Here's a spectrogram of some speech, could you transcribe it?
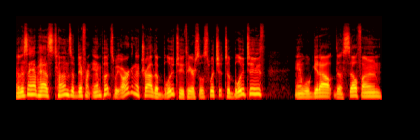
Now this amp has tons of different inputs. We are going to try the Bluetooth here. So we'll switch it to Bluetooth and we'll get out the cell phone,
